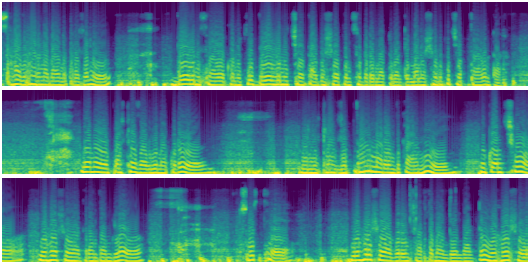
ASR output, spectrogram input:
సాధారణమైన ప్రజలు దేవుని సేవకునికి దేవుని చేత అభిషేకించబడినటువంటి మనుషునికి చెప్తా ఉంటారు. నేను ఫస్ట్లో చదివినప్పుడు వీళ్ళు ఇట్లా చెప్తా ఉన్నారు. ఎందుకు అని ఇంకొంచెం యహోషువ గ్రంథంలో చూస్తే యహోషువ గురించి అర్థమైంది ఏంటంటే యహోషువ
